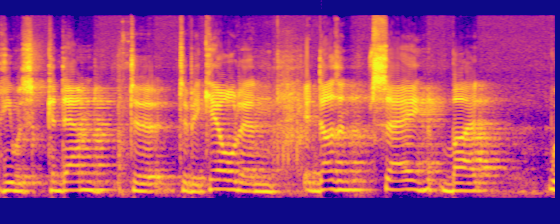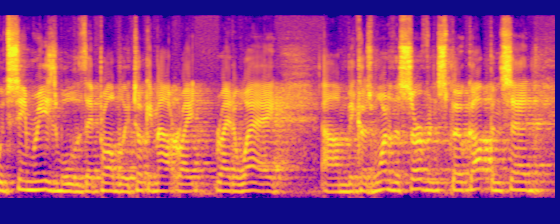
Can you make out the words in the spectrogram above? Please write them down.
he was condemned to, to be killed, and it doesn't say, but would seem reasonable that they probably took him out right, right away um, because one of the servants spoke up and said,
